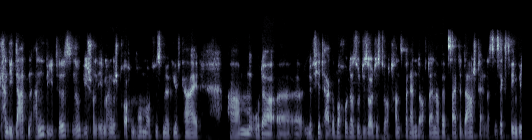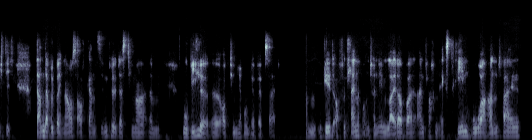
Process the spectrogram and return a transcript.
Kandidaten anbietest, ne, wie schon eben angesprochen, Homeoffice-Möglichkeit ähm, oder äh, eine Vier-Tage-Woche oder so, die solltest du auch transparent auf deiner Webseite darstellen. Das ist extrem wichtig. Dann darüber hinaus auch ganz simpel das Thema ähm, mobile äh, Optimierung der Website. Ähm, gilt auch für kleinere Unternehmen leider, weil einfach ein extrem hoher Anteil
